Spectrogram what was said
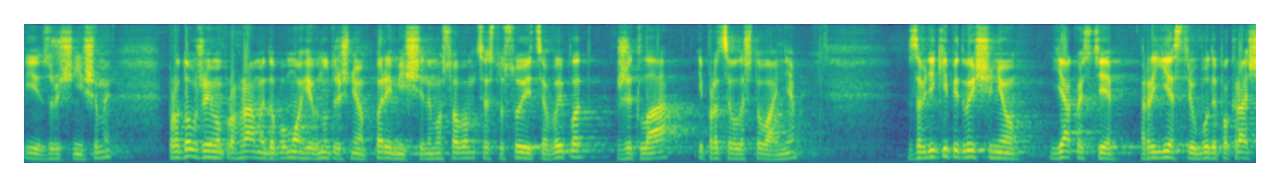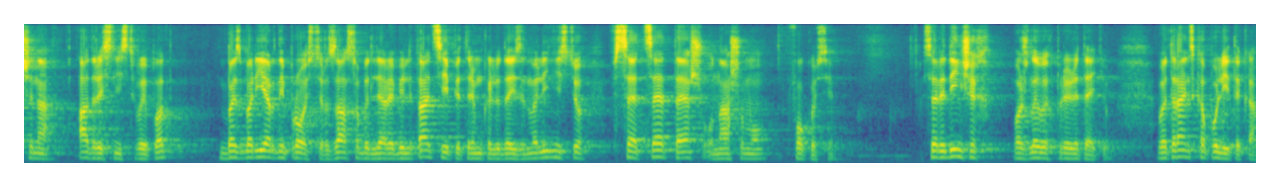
і зручнішими. Продовжуємо програми допомоги внутрішньо переміщеним особам. Це стосується виплат, житла і працевлаштування. Завдяки підвищенню якості реєстрів буде покращена адресність виплат, безбар'єрний простір, засоби для реабілітації, підтримка людей з інвалідністю все це теж у нашому фокусі. Серед інших важливих пріоритетів ветеранська політика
